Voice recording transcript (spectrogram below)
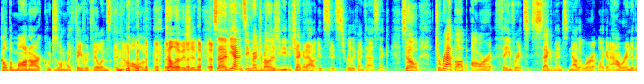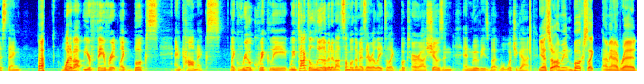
called the Monarch, which is one of my favorite villains in all of television. So if you haven't seen Venture Brothers, you need to check it out. It's it's really fantastic. So to wrap up our favorites segment, now that we're like an hour into this thing, what about your favorite like books and comics? Like real quickly, we've talked a little bit about some of them as they relate to like books or uh, shows and and movies. But w- what you got? Yeah, so I mean, books like I mean, I've read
